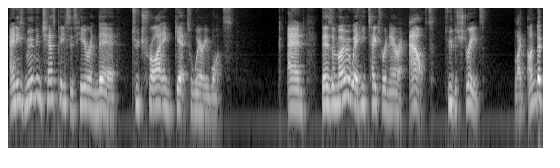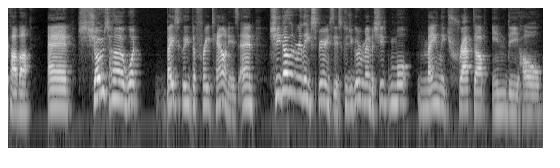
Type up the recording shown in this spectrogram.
And he's moving chess pieces here and there to try and get to where he wants. And there's a moment where he takes Rhaenyra out to the streets, like undercover, and shows her what basically the free town is. And she doesn't really experience this because you got to remember she's more mainly trapped up in the whole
